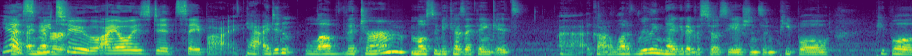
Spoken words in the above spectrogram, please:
Yes, I never, me too. I always did say bye. Yeah, I didn't love the term mostly because I think it's uh, got a lot of really negative associations and people, people,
